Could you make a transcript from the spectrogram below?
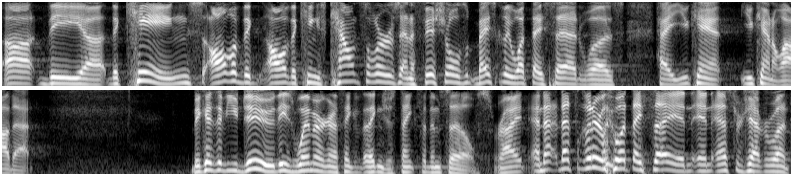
uh, the uh, the kings, all of the all of the king's counselors and officials, basically what they said was, "Hey, you can't you can't allow that." Because if you do, these women are going to think that they can just think for themselves, right? And that, that's literally what they say in, in Esther chapter 1.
